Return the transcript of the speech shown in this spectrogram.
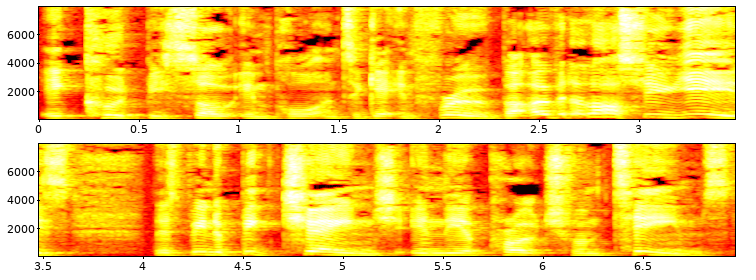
it could be so important to getting through. But over the last few years, there's been a big change in the approach from teams.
